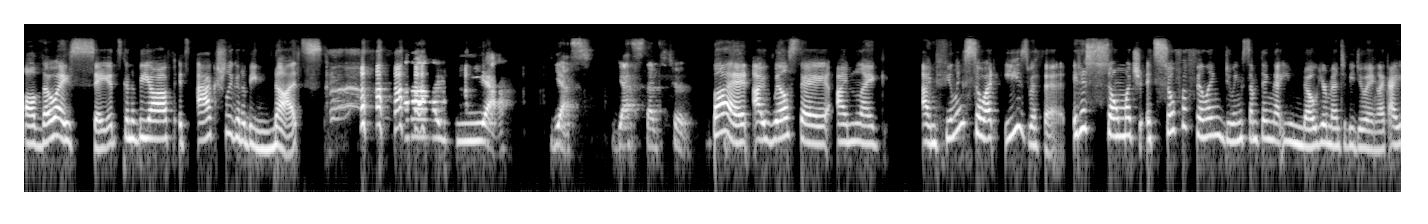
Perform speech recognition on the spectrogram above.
although I say it's going to be off, it's actually going to be nuts. uh, yeah. Yes. Yes, that's true. But I will say I'm like I'm feeling so at ease with it. It is so much, it's so fulfilling doing something that you know you're meant to be doing. Like I,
